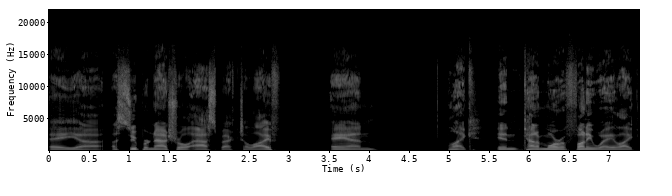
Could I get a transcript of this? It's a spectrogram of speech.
a uh, a supernatural aspect to life and like in kind of more of a funny way like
